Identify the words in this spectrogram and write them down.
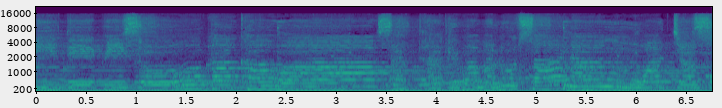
อิติปิโสภะคะวาสัทธะเทวมนุษย์สานังวัจโส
